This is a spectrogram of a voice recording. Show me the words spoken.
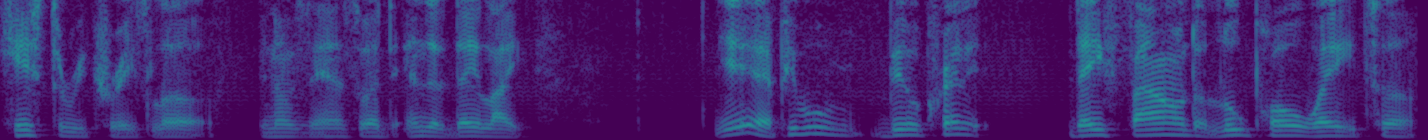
history creates love. You know what I'm saying? So at the end of the day, like, yeah, people build credit. They found a loophole way to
